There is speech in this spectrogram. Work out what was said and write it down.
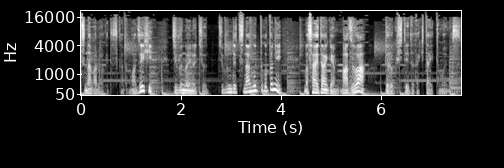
つながるわけですから、まあ、ぜひ自分の命を自分でつなぐってことに、まあ、最大限まずは努力していただきたいと思います。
